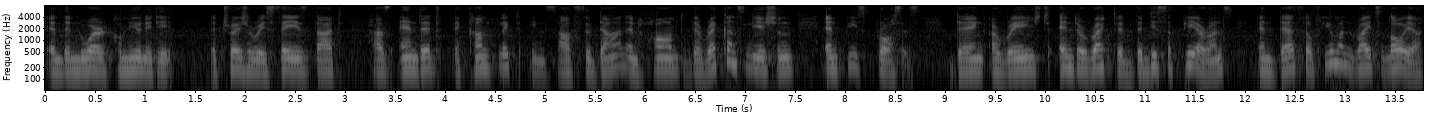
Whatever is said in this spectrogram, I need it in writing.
and the Nuer community. The Treasury says that has ended the conflict in South Sudan and harmed the reconciliation and peace process. Deng arranged and directed the disappearance and death of human rights lawyer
